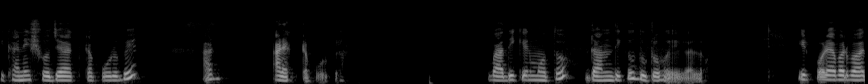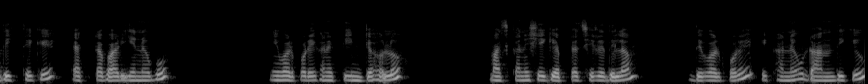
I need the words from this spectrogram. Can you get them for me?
এখানে সোজা একটা পড়বে আর আরেকটা পড়বে। বাদিকের মতো ডান দিকেও দুটো হয়ে গেল। এরপরে আবার বাদিক থেকে একটা বাড়িয়ে নেব। নেবার পরে এখানে তিনটে হলো। মাঝখানে সেই গ্যাপটা ছেড়ে দিলাম। দেওয়ার পরে এখানেও ডান দিকেও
